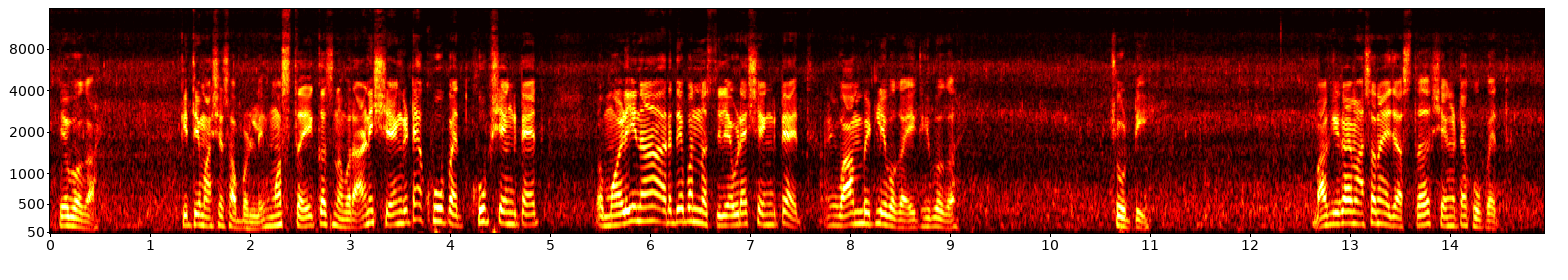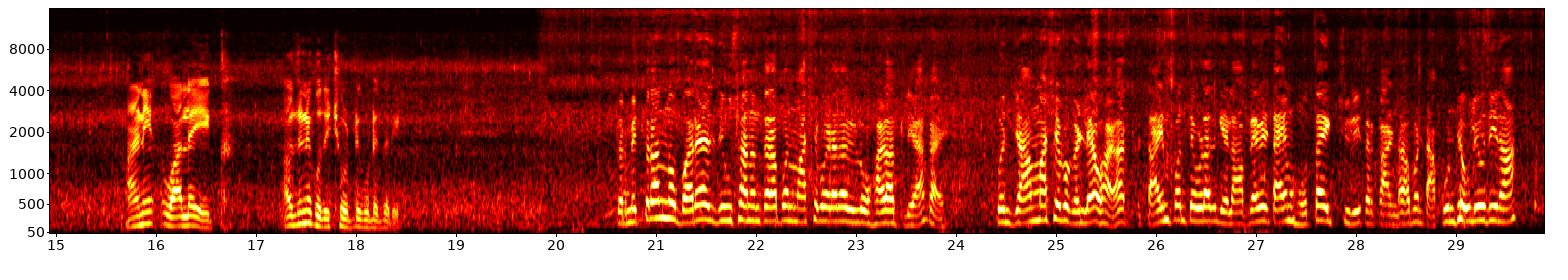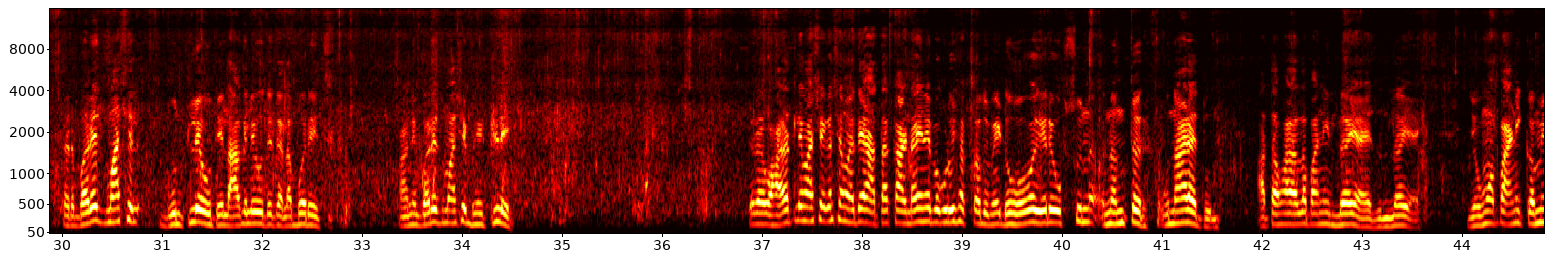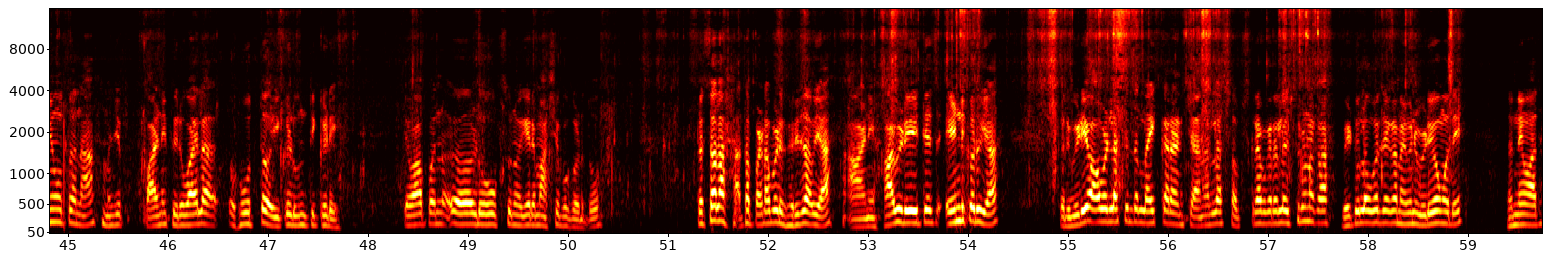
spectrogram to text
हे बघा. किती मासे सापडले. मस्त एकच नंबर आणि शेंगट्या खूप आहेत. खूप शेंगट्या आहेत. मळी ना अर्धे पण नसतील. एवढ्या शेंगट्या आहेत. आणि वाम भेटली बघा एक. ही बघा. छोटी. बाकी काय मासा नाही जास्त शेंगट्या खूप आहेत. आणि वाले एक. अजून एक होती छोटी कुठेतरी. तर मित्रांनो बऱ्याच दिवसानंतर आपण मासे बघायला गेलो व्हाळातली हा काय? पण जाम मासे पकडल्या व्हाळात टाईम पण तेवढाच गेला. आपल्याकडे टाईम होता ॲक्च्युली तर कांदा आपण टाकून ठेवली होती ना तर बरेच मासे गुंतले होते लागले होते त्याला बरेच. आणि बरेच मासे भेटले. तर व्हाळातले मासे कसे माहिती आहे? आता कांडाईने पकडू शकता तुम्ही. डोह वगैरे उपसून नंतर उन्हाळ्यातून. आता व्हाळाला पाणी लय आहे अजून लय आहे. जेव्हा पाणी कमी होतं ना म्हणजे पाणी फिरवायला होतं इकडून तिकडे तेव्हा आपण अ, उपसून वगैरे मासे पकडतो. तर चला आता पटापट घरी जाऊया आणि हा व्हिडिओ इथेच एंड करूया. तर व्हिडिओ आवडला असेल तर लाईक करा आणि चॅनलला सबस्क्राईब करायला विसरू नका. भेटू लवकरच एका नवीन व्हिडिओमध्ये धन्यवाद.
